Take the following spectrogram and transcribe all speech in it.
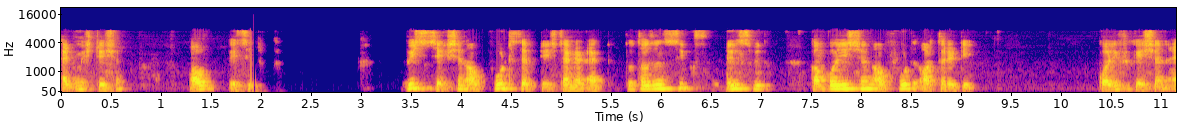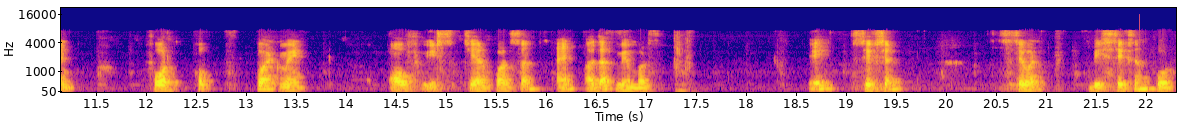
administration of AC. Which section of Food Safety Standard Act 2006 deals with composition of food authority qualification and for appointment of its chairperson and other members? A. Section 7 B section 4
